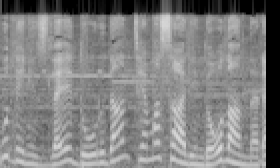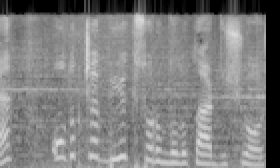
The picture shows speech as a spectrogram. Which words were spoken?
bu denizle doğrudan temas halinde olanlara oldukça büyük sorumluluklar düşüyor.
